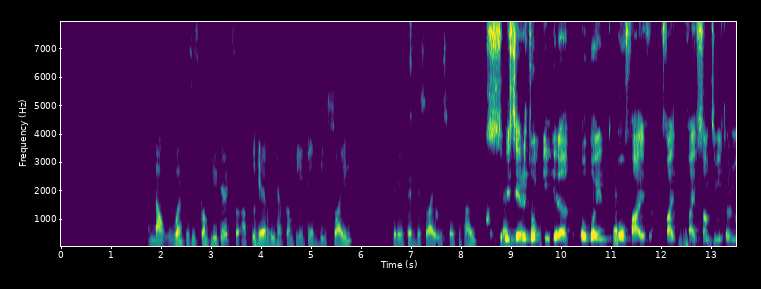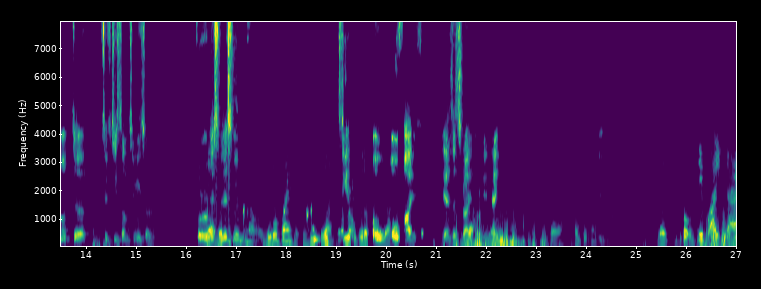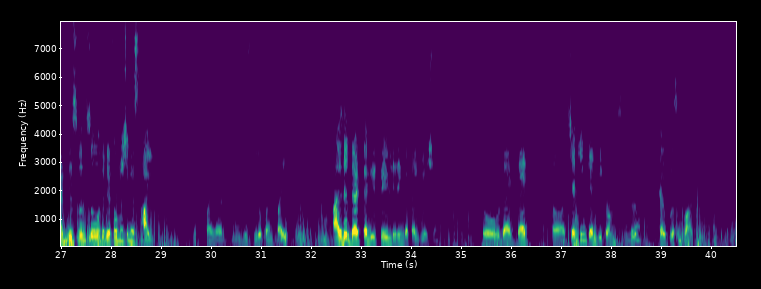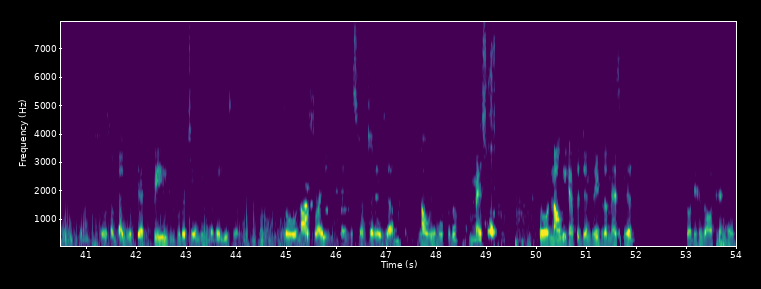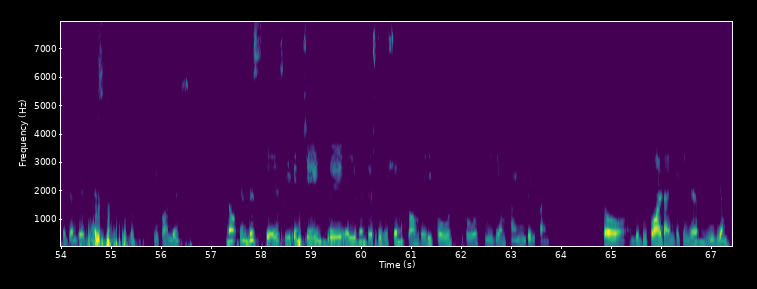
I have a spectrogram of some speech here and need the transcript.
now once this is completed so up to here we have completed the soil created the soil specified we say it will be uh, 0.05 5, 5 centimeter not uh, 50 centimeter for yeah, displacement no 0. Point, yeah, 0. 0. Oh, yeah. 05 yeah that's right Yeah, okay yeah. thank you yeah, yeah. thank you thank you right so if i add this one so the deformation is high i add this 0.5 mm, either that can be failed during the calculation. So that that uh, checking can be comes into the calculation part. So sometimes it get failed due to the changing in the values here. So now soil and structure is done. Now we move to the mesh. So now we have to generate the mesh here. So this is the option here to generate mesh. Click on this now in this case you can change the element distribution from very coarse coarse medium fine very fine. So the default i'm taking here medium.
